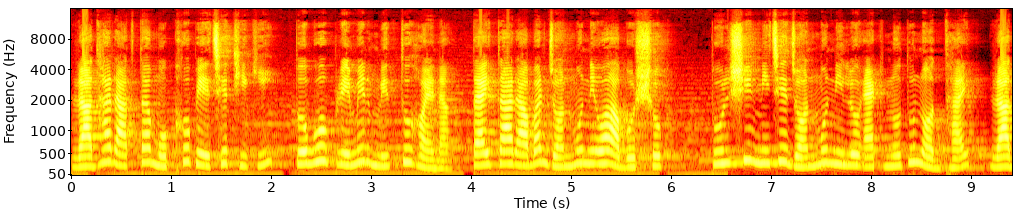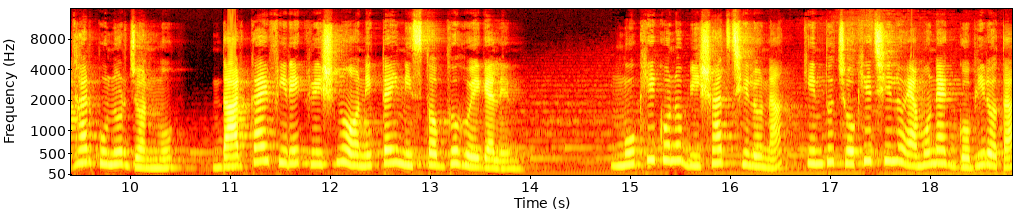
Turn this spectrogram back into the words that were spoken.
রাধার আত্মা মোক্ষ পেয়েছে ঠিকই, তবুও প্রেমের মৃত্যু হয় না, তাই তার আবার জন্ম নেওয়া আবশ্যক। তুলসীর নিচে জন্ম নিল এক নতুন অধ্যায়, রাধার পুনর্জন্ম। দ্বারকায় ফিরে কৃষ্ণ অনেকটাই নিস্তব্ধ হয়ে গেলেন। মুখে কোনো বিষাদ ছিল না, কিন্তু চোখে ছিল এমন এক গভীরতা,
